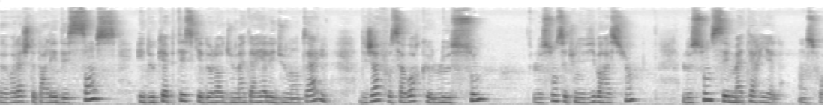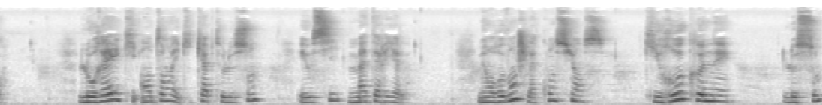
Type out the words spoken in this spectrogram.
euh, voilà, je te parlais des sens et de capter ce qui est de l'ordre du matériel et du mental. Déjà, il faut savoir que le son, le son c'est une vibration, le son c'est matériel en soi. L'oreille qui entend et qui capte le son est aussi matériel. Mais en revanche, la conscience qui reconnaît le son,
